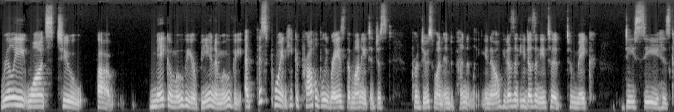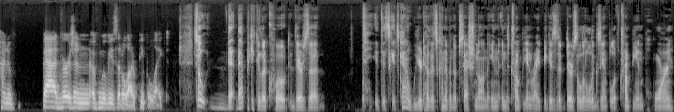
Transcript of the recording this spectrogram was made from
really wants to uh, make a movie or be in a movie, at this point, he could probably raise the money to just produce one independently. You know, he doesn't he doesn't need to to make DC his kind of bad version of movies that a lot of people liked. So that that particular quote, there's a it, it's it's kind of weird how that's kind of an obsession on in in the Trumpian right? Because there's a little example of Trumpian porn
